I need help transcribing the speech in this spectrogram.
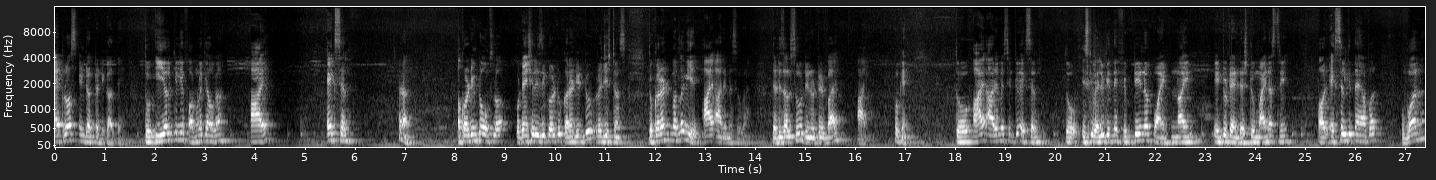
एक्रॉस इंडक्टर निकालते हैं। तो ई एल के लिए फॉर्मूला क्या होगा? आई एक्सएल है ना? According to Ohm's law potential is equal to current into resistance तो करंट मतलब ये आई आर एम एस होगा। That is also denoted by I okay तो I R M S into XL तो इसकी वैल्यू कितनी? Fifteen point nine into ten raise to minus three और एक्सएल कितना है यहाँ पर? One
